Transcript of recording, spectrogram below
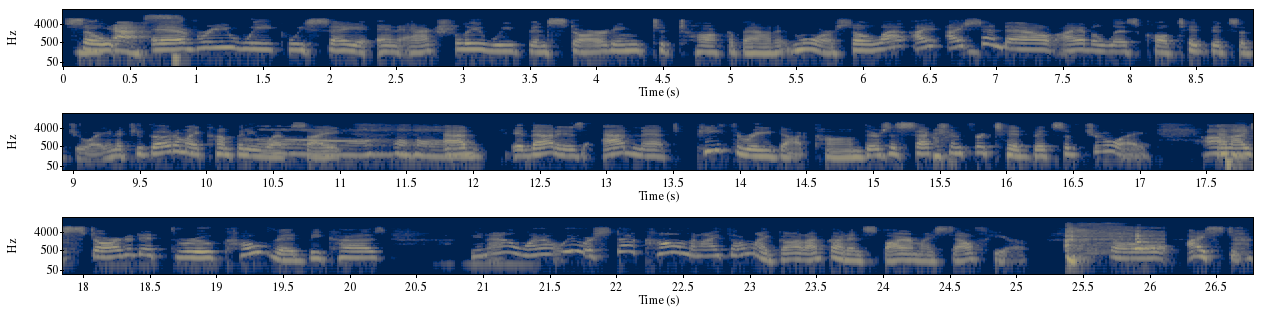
So Yes. every week we say it, and actually we've been starting to talk about it more. So la- I, I send out, I have a list called Tidbits of Joy. And if you go to my company website, Oh. ad, eh, that is adnetp3.com, there's a section for Tidbits of Joy. and Ah. I started it through COVID because, you know, when we were stuck home, and I thought, oh my God, I've got to inspire myself here. So I start,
